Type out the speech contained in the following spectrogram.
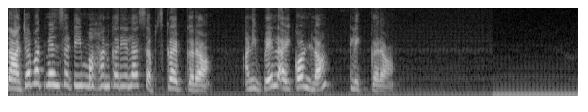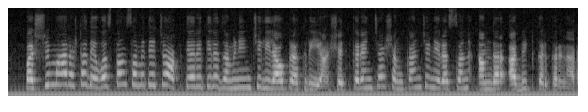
ताज्या बातम्यांसाठी महान करेला सबस्क्राईब करा आणि बेल आयकॉनला क्लिक करा. पश्चिम महाराष्ट्र देवस्थान समितीच्या अखत्यारीतील जमिनींची लिलाव प्रक्रिया शेतकऱ्यांच्या शंकांचे निरसन आमदार आबिटकर करणार.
